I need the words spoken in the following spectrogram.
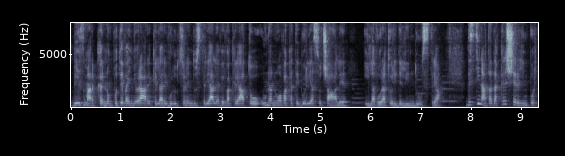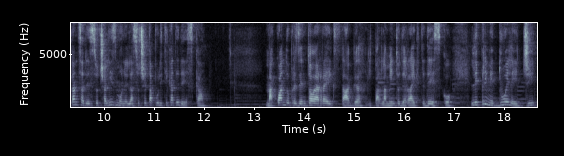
Bismarck non poteva ignorare che la rivoluzione industriale aveva creato una nuova categoria sociale, i lavoratori dell'industria, destinata ad accrescere l'importanza del socialismo nella società politica tedesca. Ma quando presentò al Reichstag, il Parlamento del Reich tedesco, le prime due leggi,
